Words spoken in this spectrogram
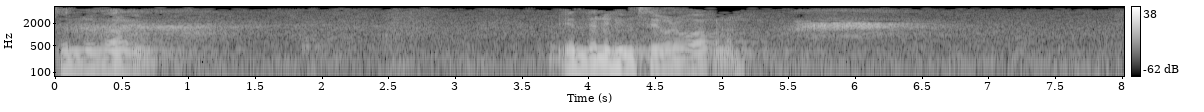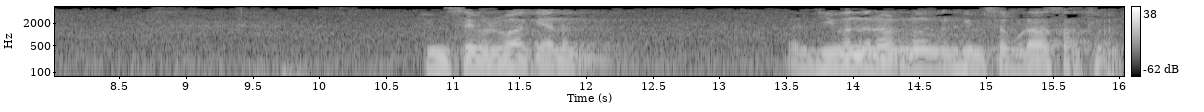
ചിലർ പറയും എന്തിനു ഹിംസ ഒഴിവാക്കണം? ഹിംസ ഒഴിവാക്കിയാലും ജീവൻ നിലനിൽക്കണമെങ്കിൽ ഹിംസ കൂടാതെ സാധ്യമല്ല.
